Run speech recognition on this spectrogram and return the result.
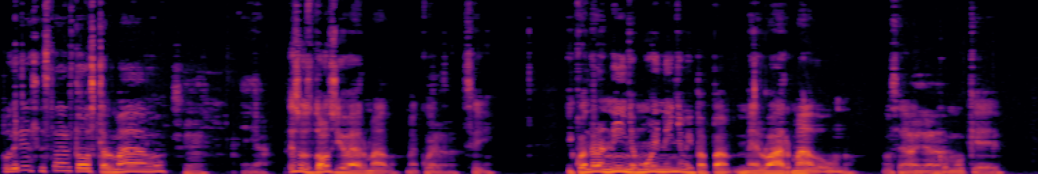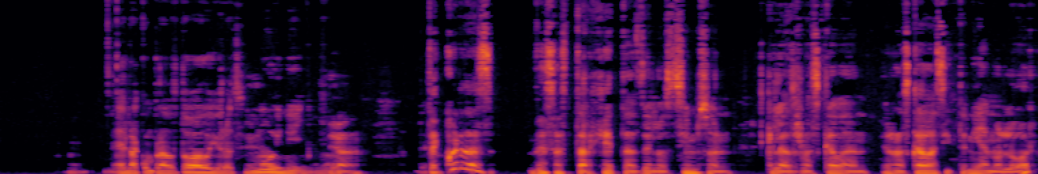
podrías estar todos calmados. Sí. Ya. Esos dos yo he armado, me acuerdo, Ya. sí. Y cuando era niño, muy niño, mi papá me lo ha armado uno. O sea, Ah, como que él ha comprado todo, yo era Sí. muy niño. ¿no? Ya. Pero- ¿Te acuerdas de esas tarjetas de los Simpson que las rascaban, rascabas y tenían olor?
